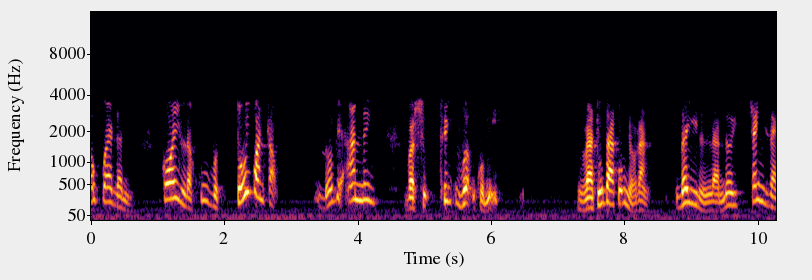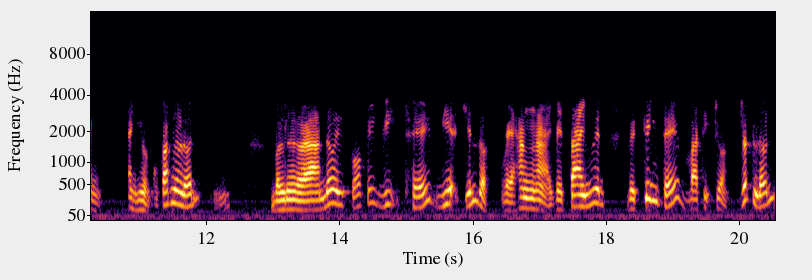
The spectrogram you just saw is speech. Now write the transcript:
ông Biden coi là khu vực tối quan trọng đối với an ninh và sự thịnh vượng của Mỹ. Và chúng ta cũng hiểu rằng đây là nơi tranh giành ảnh hưởng của các nước lớn và là nơi có cái vị thế địa chiến lược về hàng hải, về tài nguyên, về kinh tế và thị trường rất lớn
